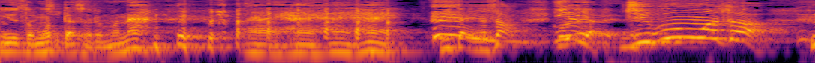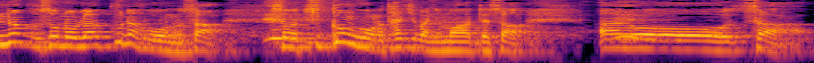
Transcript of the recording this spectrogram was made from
言うと思った、それもな。はいはいはいはい。みたいなさ、いやいや、自分はさ、なんかその楽な方のさ、その突っ込む方の立場に回ってさ、あのー、さ、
